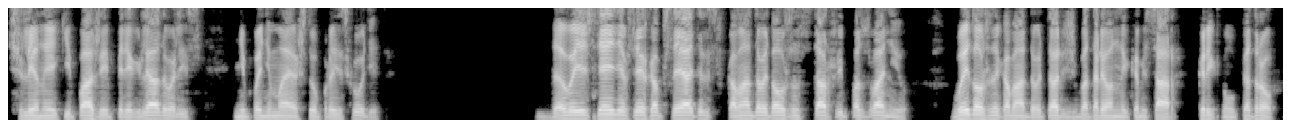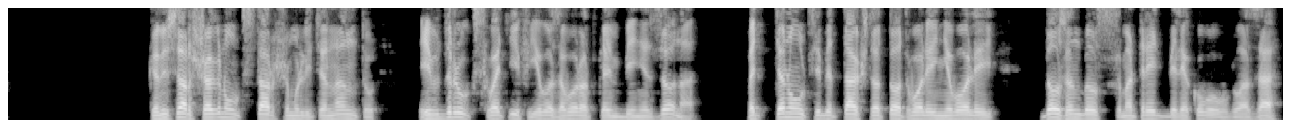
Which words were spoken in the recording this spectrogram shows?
Члены экипажей переглядывались, не понимая, что происходит. До выяснения всех обстоятельств командовать должен старший по званию. Вы должны командовать, товарищ батальонный комиссар, крикнул Петров. Комиссар шагнул к старшему лейтенанту и вдруг, схватив его за ворот комбинезона, подтянул к себе так, что тот волей-неволей должен был смотреть Белякову в глаза.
